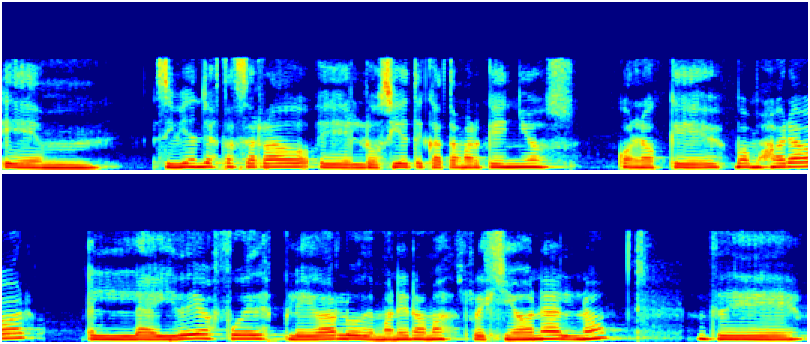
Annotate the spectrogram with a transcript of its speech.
em, si bien ya está cerrado, eh, los siete catamarqueños con los que vamos a grabar, la idea fue desplegarlo de manera más regional, ¿no? De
